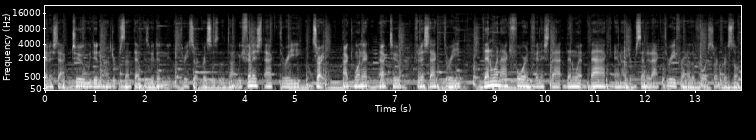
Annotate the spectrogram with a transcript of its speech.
finished Act Two. We didn't 100% them because we didn't need the three star crystals at the time. We finished Act Three, sorry, Act One, Act, Act Two, finished Act Three, then went Act 4 and finished that, then went back and 100% at Act 3 for another 4 star crystal,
